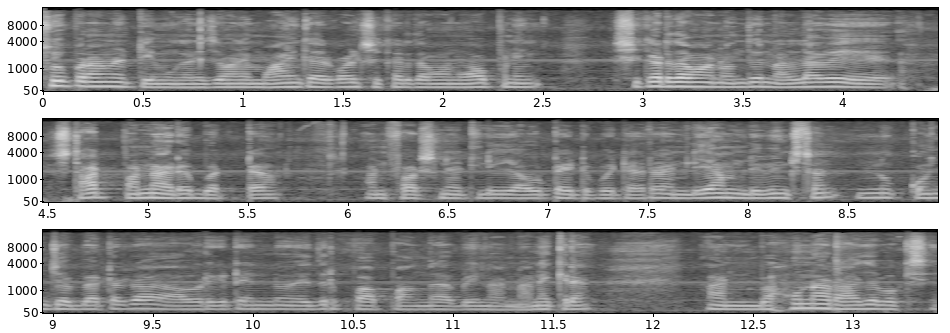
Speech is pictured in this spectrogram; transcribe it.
சூப்பரான டீமுங்க நிஜமான மாயங்க் அகர்வால் சிக்கர் தவான் ஓப்பனிங் ஷிகர் தவான் வந்து நல்லாவே ஸ்டார்ட் பண்ணார் பட் அன்ஃபார்ச்சுனேட்லி அவுட் ஆகிட்டு போயிட்டார். அண்ட் லியாம் லிவிங்ஸ்டன் இன்னும் கொஞ்சம் பெட்டராக அவர்கிட்ட இன்னும் எதிர்பார்ப்பாங்க அப்படின்னு நான் நினைக்கிறேன். அண்ட் பஹுனா ராஜபக்சே.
